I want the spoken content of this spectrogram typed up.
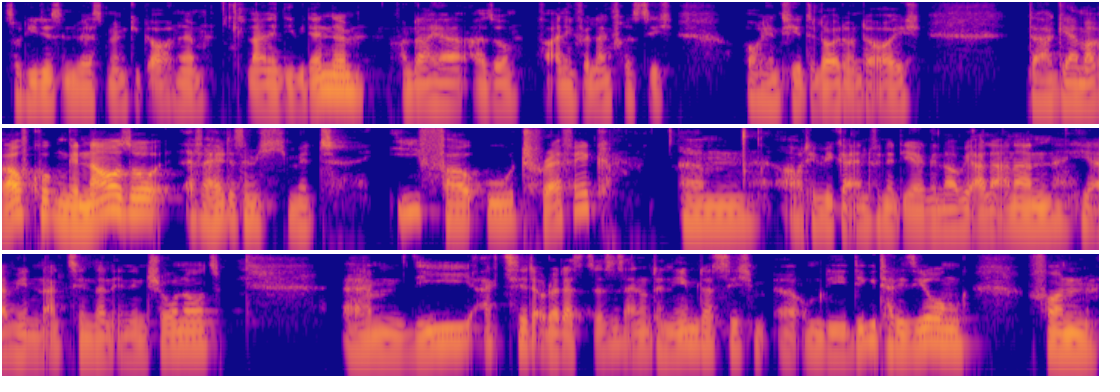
solides Investment. Gibt auch eine kleine Dividende. Von daher also vor allen Dingen für langfristig orientierte Leute unter euch da gerne mal raufgucken. Genauso verhält es nämlich mit IVU Traffic. Ähm, auch die WKN findet ihr genau wie alle anderen hier erwähnten Aktien dann in den Show Notes. Ähm, die Aktie oder das, das ist ein Unternehmen, das sich äh, um die Digitalisierung von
